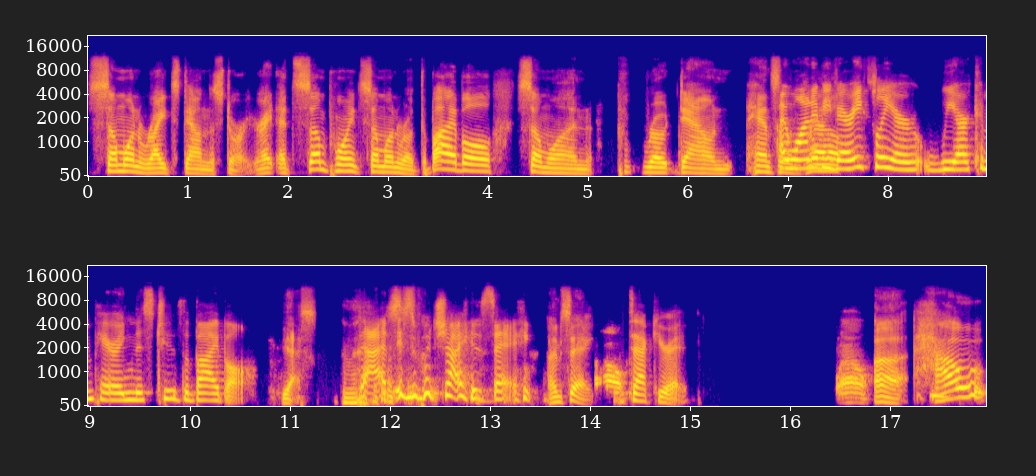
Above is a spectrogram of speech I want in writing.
someone writes down the story. Right? At some point, someone wrote the Bible. Someone p- wrote down Hansel. I want to be very clear. We are comparing this to the Bible. yes. That is what Shai is saying. I'm saying. It's accurate. Wow. uh how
